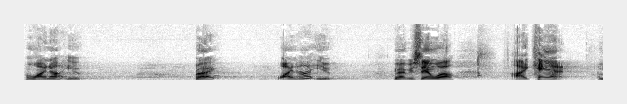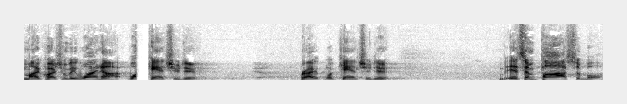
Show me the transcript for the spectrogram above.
why not you? Right? Why not you? You might be saying, well, I can't. And my question would be, why not? What can't you do? Right? What can't you do? It's impossible.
